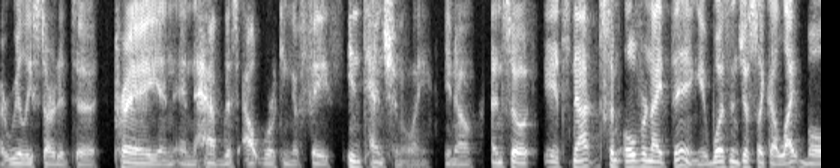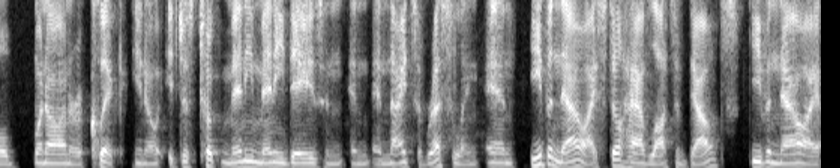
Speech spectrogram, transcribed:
I really started to pray and, and have this outworking of faith intentionally, you know? And so it's not some overnight thing. It wasn't just like a light bulb went on or a click, you know, it just took many, many days and, and, and nights of wrestling. And even now, I still have lots of doubts. Even now, I,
